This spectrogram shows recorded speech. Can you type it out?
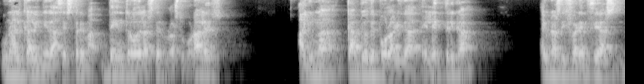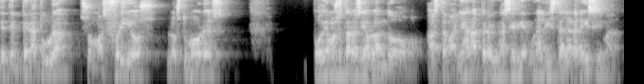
una alcalinidad extrema dentro de las células tumorales, hay un cambio de polaridad eléctrica, hay unas diferencias de temperatura, son más fríos los tumores. Podríamos estar así hablando hasta mañana, pero hay una serie, una lista larguísima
